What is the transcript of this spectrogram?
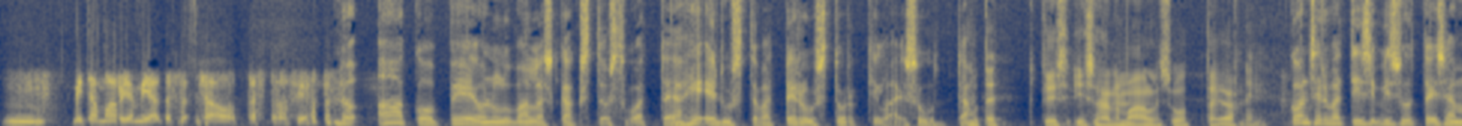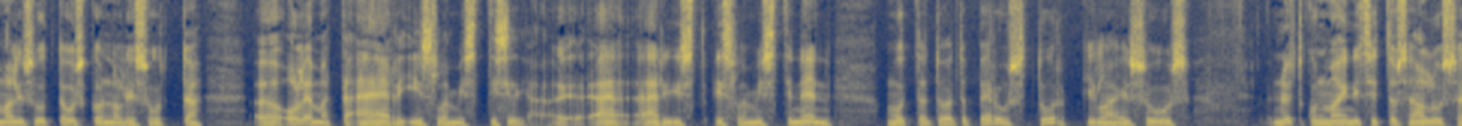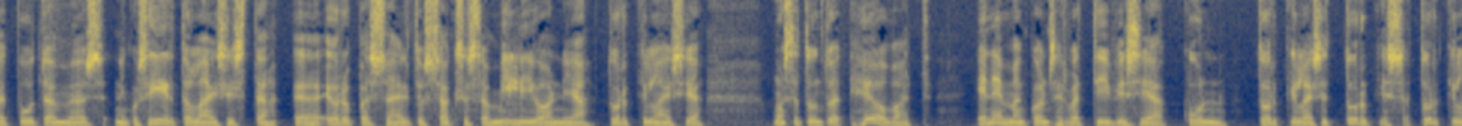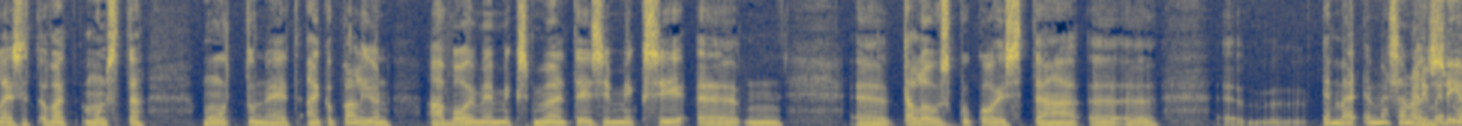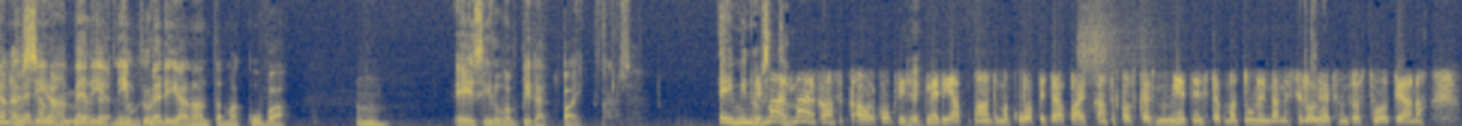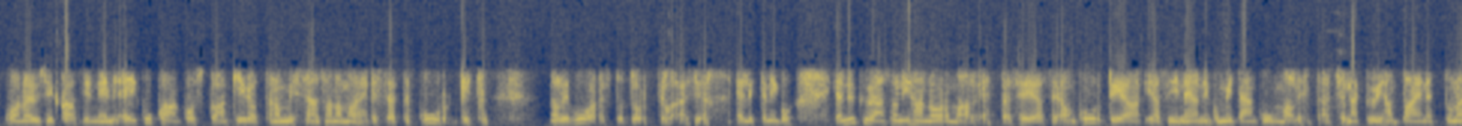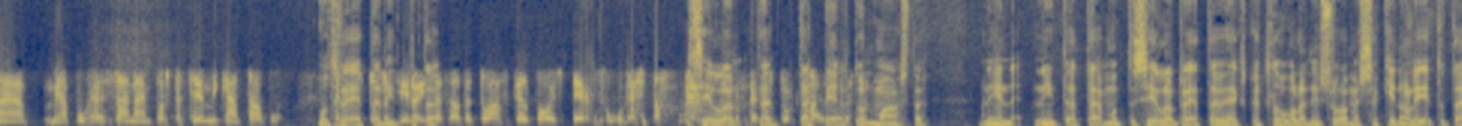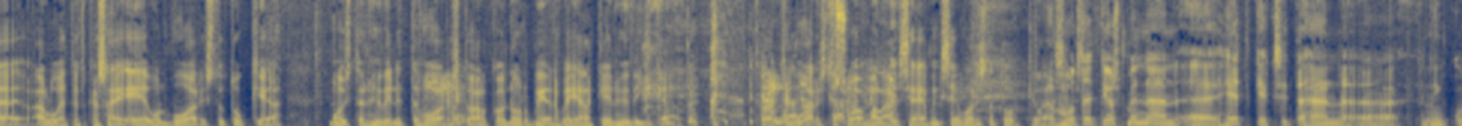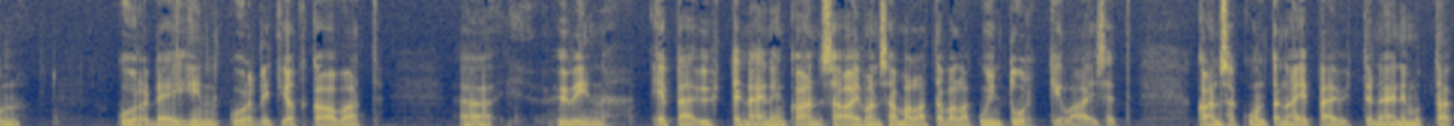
Mm. Mitä Marja mieltä sä, sä oot tästä asiasta? No AKP on ollut vallassa 12 vuotta ja he edustavat perusturkkilaisuutta. Mutta Siis isänmaallisuutta ja niin. konservatiivisuutta, isänmaallisuutta, uskonnollisuutta, ö, olematta ääri-islamistisi- ää- ääri-islamistinen. Mutta tuota perusturkkilaisuus, nyt kun mainitsit tuossa alussa, että puhutaan myös niin siirtolaisista, Euroopassa, erityisesti Saksassa on miljoonia turkkilaisia. Musta tuntuu, että he ovat enemmän konservatiivisia kuin turkkilaiset Turkissa. Turkkilaiset ovat musta muuttuneet aika paljon avoimemmiksi, myönteisimmiksi, ö, mm, ö, talouskukoista. Ö, ö, ö, en, mä, en mä sanoisi, Eli mä median, samaa median, mieltä media, kuin niin, mutta Tur- median antama kuva Mm. ei silloin pidä paikkaansa. Ei Niin minusta. mä, en- mä en kanssa kokisi, että median antama kuva pitää paikkaansa, koska jos mä mietin sitä, kun mä tulin tänne silloin 19-vuotiaana vuonna 98, niin ei kukaan koskaan kirjoittanut missään sanomalehdessä, että kurdit, ne oli vuoristoturkkilaisia. Elikkä niinku, ja nykyään se on ihan normaali, että se ja se on kurdia ja siinä ei ole niinku mitään kummallista, että se näkyy ihan painettuna ja, ja puheessa ja näin pois, että se ei ole mikään tabu. Mut Et musta Reetta, tuntuu, niin siinä on itse asiassa otettu askel pois persuudesta. silloin, tai, tai. Pertunmaasta, niin, niin tota, mutta silloin Reetta 90-luvulla niin Suomessakin oli tota, alueet, jotka sai EUn vuoristotukia. Muistan hyvin, että vuoristo alkoi Nurmijärven jälkeen Hyvinkäältä. Te olette vuoristosuomalaisia ja miksei vuoristoturkkilaisia? Mutta et jos mennään äh, hetkeksi tähän äh, niin kuin kurdeihin, kurdit, jotka ovat äh, hyvin epäyhtenäinen kansa aivan samalla tavalla kuin turkkilaiset kansakuntana epäyhtenäinen, mutta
